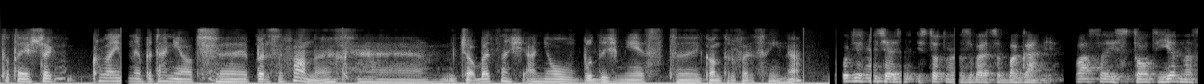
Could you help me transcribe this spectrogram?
Tutaj jeszcze kolejne pytanie od e, Persefony. E, czy obecność aniołów w buddyzmie jest e, kontrowersyjna? W buddyzmie istoty nazywają się bagami. Klasa istot, jedna z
